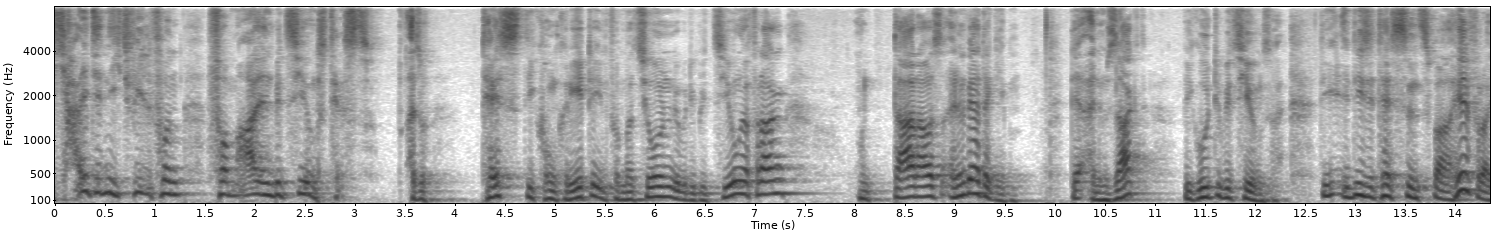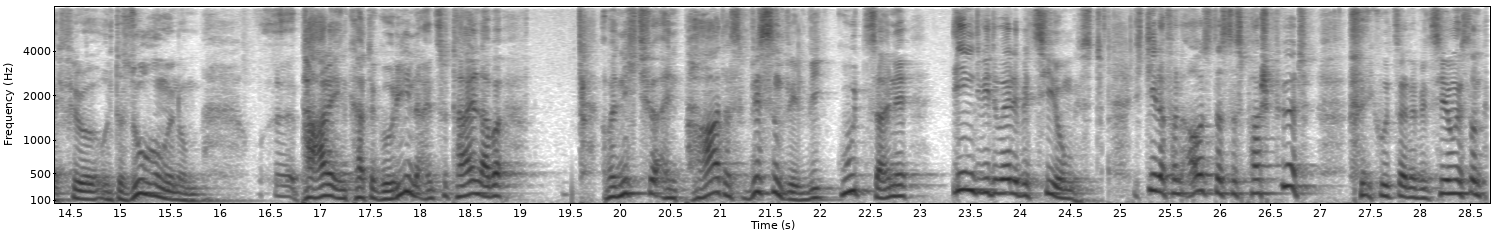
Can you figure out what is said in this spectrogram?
Ich halte nicht viel von formalen Beziehungstests. Also Tests, die konkrete Informationen über die Beziehung erfragen und daraus einen Wert ergeben, der einem sagt, wie gut die Beziehung sei. Die, diese Tests sind zwar hilfreich für Untersuchungen, um äh, Paare in Kategorien einzuteilen, aber, aber nicht für ein Paar, das wissen will, wie gut seine individuelle Beziehung ist. Ich gehe davon aus, dass das Paar spürt, wie gut seine Beziehung ist und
